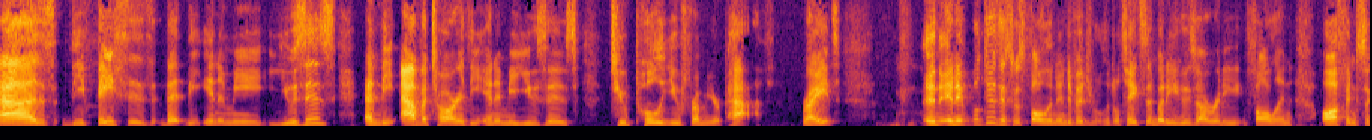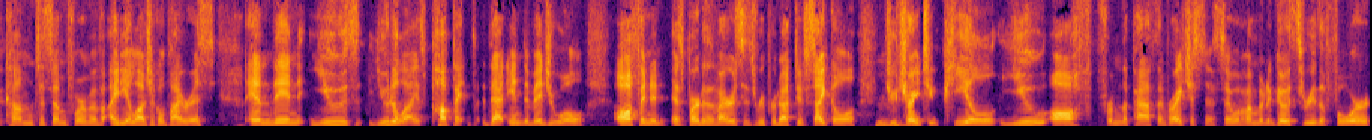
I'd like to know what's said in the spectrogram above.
as the faces that the enemy uses and the avatar the enemy uses to pull you from your path, right? And, and it will do this with fallen individuals. It'll take somebody who's already fallen, often succumb to some form of ideological virus, and then use utilize puppet that individual, often as part of the virus's reproductive cycle, mm-hmm. to try to peel you off from the path of righteousness. So if I'm going to go through the four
